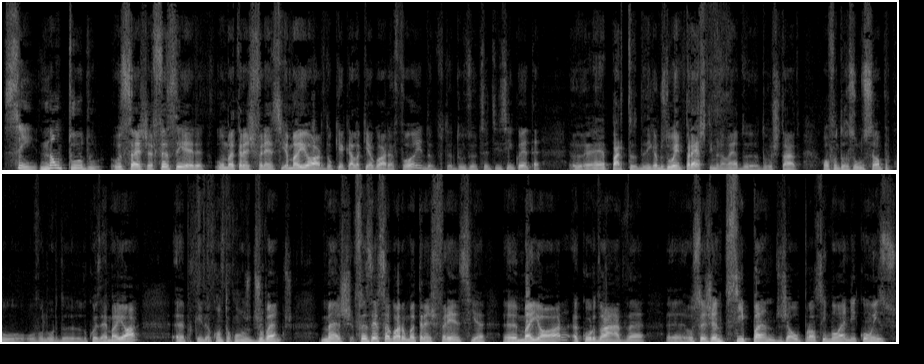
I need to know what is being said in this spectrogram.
Sim, não tudo. Ou seja, fazer uma transferência maior do que aquela que agora foi, dos 850, é parte, digamos, do empréstimo, não é? Do, do Estado ao Fundo de Resolução, porque o, o valor de, coisa é maior, eh, porque ainda conta com os dos bancos, mas fazer-se agora uma transferência eh, maior, acordada, eh, ou seja, antecipando já o próximo ano e com isso,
